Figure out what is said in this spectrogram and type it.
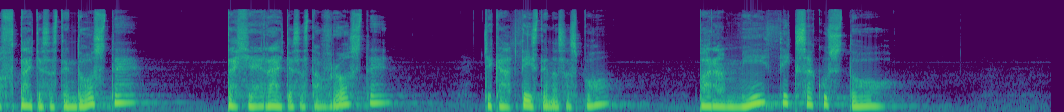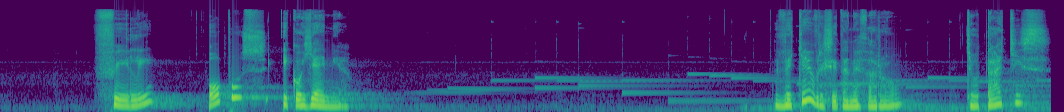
αυτάκια σας τεντώστε, τα χεράκια σας σταυρώστε και καθίστε να σας πω παραμύθι ξακουστό. Φίλοι όπως οικογένεια. Δεκέμβρης ήταν εθαρό και ο Τάκης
